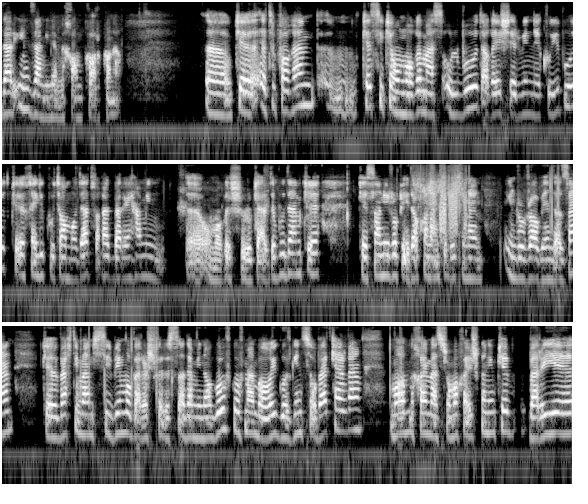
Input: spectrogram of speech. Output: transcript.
در این زمینه می‌خوام کار کنم. که اتفاقا کسی که اون موقع مسئول بود آقای شروین نکویی بود که خیلی کوتاه مدت فقط برای همین اون موقع شروع کرده بودن که کسانی رو پیدا کنن که بتونن این رو را بندازن. که وقتی من سیبیم رو براش فرستادم اینا گفت گفت من با آقای گرگین صحبت کردم. ما می‌خوایم از شما خواهش کنیم که برای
